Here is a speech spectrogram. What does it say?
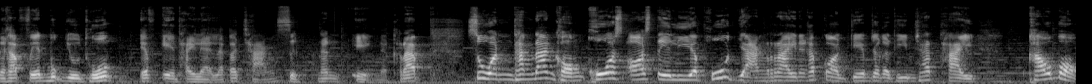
นะครับ Facebook YouTube FA Thailand และก็ช้างศึกนั่นเองนะครับ ส่วนทางด้านของโค้ชออสเตรเลียพูดอย่างไรนะครับ ก่อนเกมเจอกับทีมชาติไทย เขาบอก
